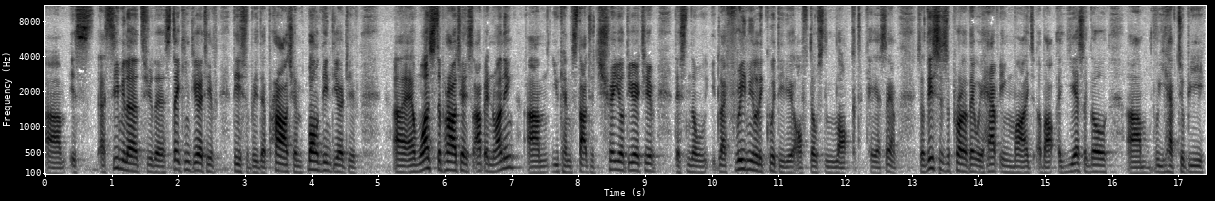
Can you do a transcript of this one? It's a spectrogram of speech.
um, it's uh, similar to the staking derivative. This would be the project bonding derivative. Uh, and once the project is up and running, um, you can start to trade your derivative. There's no like freely liquidity of those locked KSM. So this is a product that we have in mind about a years ago. Um, we have to be,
